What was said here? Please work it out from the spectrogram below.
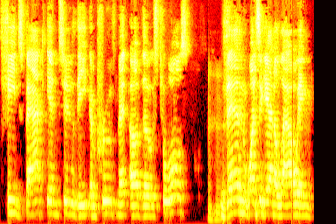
feeds back into the improvement of those tools. Mm-hmm. Then, once again, allowing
